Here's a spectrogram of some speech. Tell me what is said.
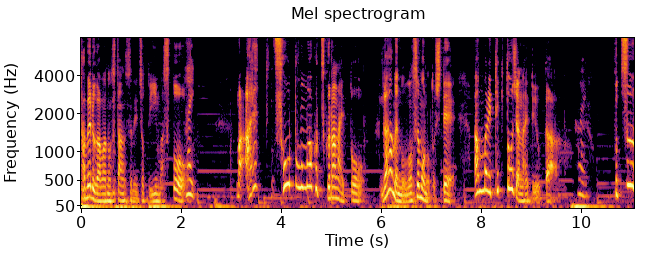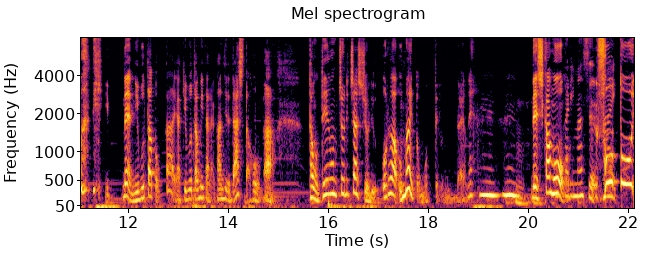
食べる側のスタンスでちょっと言いますと、はい。まあ、あれ相当うまく作らないとラーメンの乗せ物としてあんまり適当じゃないというかはい。普通にね煮豚とか焼き豚みたいな感じで出した方が多分低温調理チャーシューより俺はうまいと思ってるんだよね。うん、う。うんんでしかもわかります。相当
